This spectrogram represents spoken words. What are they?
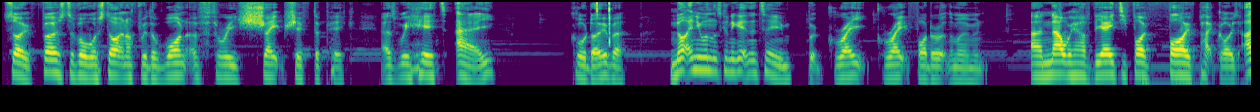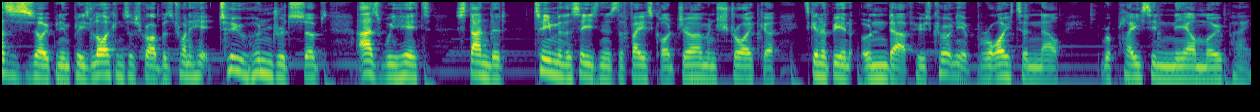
So, first of all, we're starting off with a one of three shapeshifter pick as we hit a Cordoba. Not anyone that's going to get in the team, but great, great fodder at the moment. And now we have the 85 5 pack guys. As this is opening, please like and subscribe. We're trying to hit 200 subs as we hit standard Team of the season is the face card, German striker. It's going to be an Undav, who's currently at Brighton now, replacing Neal Maupay.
